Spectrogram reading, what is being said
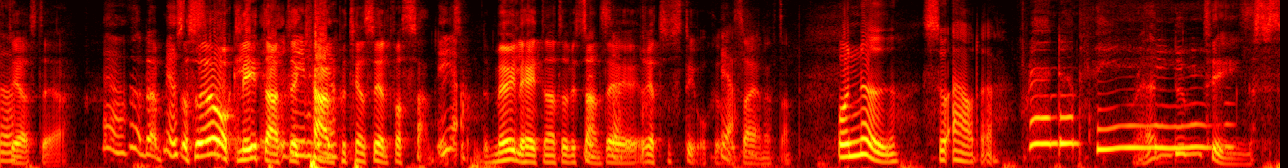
häftigaste. Ja. Ja. Ja, det, Mest alltså, och lite att det rimliga. kan potentiellt vara sant. Ja. Liksom. Det- Möjligheten att det är sant är rätt så stor, kan Ja. säga nästan. Och nu så är det Random Things. Random things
